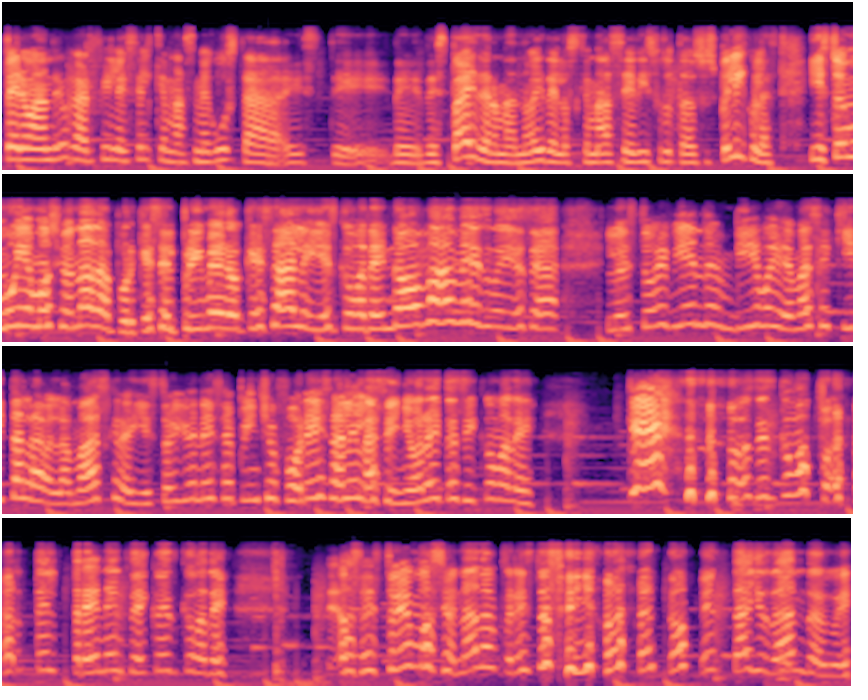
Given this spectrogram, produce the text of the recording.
pero Andrew Garfield es el que más me gusta este, de, de Spider-Man, ¿no? Y de los que más he disfrutado sus películas. Y estoy muy emocionada porque es el primero que sale y es como de, no mames, güey, o sea, lo estoy viendo en vivo y además se quita la, la máscara y estoy yo en esa pinche euforia y sale la señora y tú así como de, ¿qué? o sea, es como pararte el tren en seco, es como de, o sea, estoy emocionada, pero esta señora no me está ayudando, güey.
